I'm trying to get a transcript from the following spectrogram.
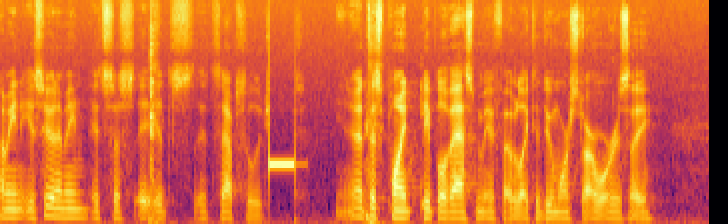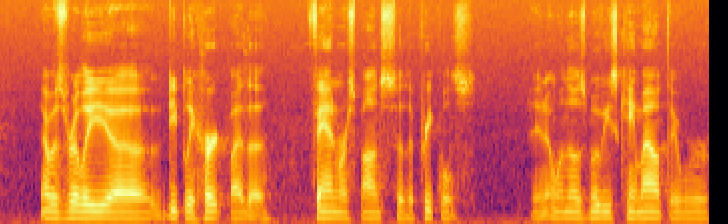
I mean you see what i mean? It's just it, it's it's absolute. You know, at this point people have asked me if i would like to do more star wars. I i was really uh, deeply hurt by the fan response to the prequels. You know when those movies came out they were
